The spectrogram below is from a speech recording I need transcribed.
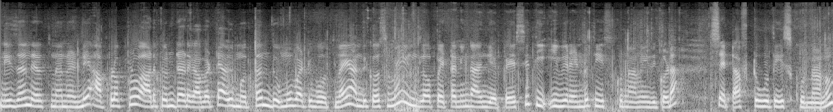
నిజం చెప్తున్నానండి. అప్పుడప్పుడు వాడుతుంటాడు కాబట్టి అవి మొత్తం దుమ్ము పట్టిపోతున్నాయి. అందుకోసమే ఇందులో పెట్టనికి అని చెప్పేసి తీ- ఇవి రెండు తీసుకున్నాను. ఇది కూడా సెట్ ఆఫ్ టూ తీసుకున్నాను.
